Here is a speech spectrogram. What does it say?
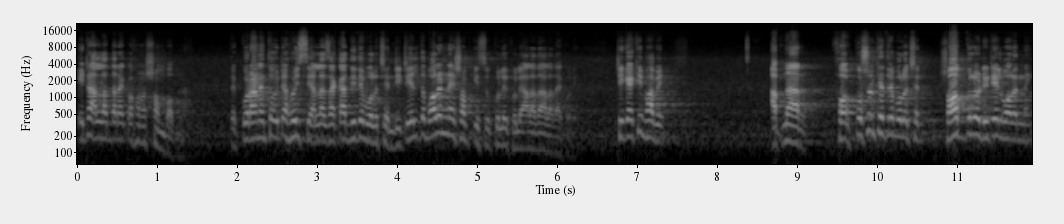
এটা আল্লাহ দ্বারা কখনো সম্ভব না। তো কোরআনে তো ওইটা হয়েছে আল্লাহ জাকাত দিতে বলেছেন। ডিটেল তো বলেন নাই সব কিছু খুলে খুলে, আলাদা আলাদা করে। ঠিক একইভাবে আপনার পশুর ক্ষেত্রে বলেছেন, সবগুলো ডিটেল বলেন নাই।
